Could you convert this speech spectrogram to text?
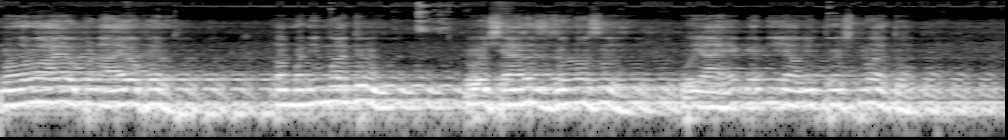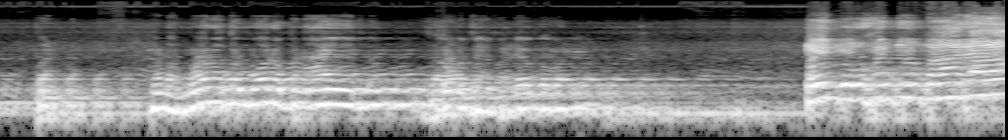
મોરો આવ્યો પણ આવ્યો ખરો મનીમાં હતું કોઈ સારસ જણો છે? કોઈ આહે કે નહીં? આવી પ્રશ્ન હતો. પણ થોડો મોરો તો મોરો પણ આવ્યો એટલે. એ મોહન બારા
